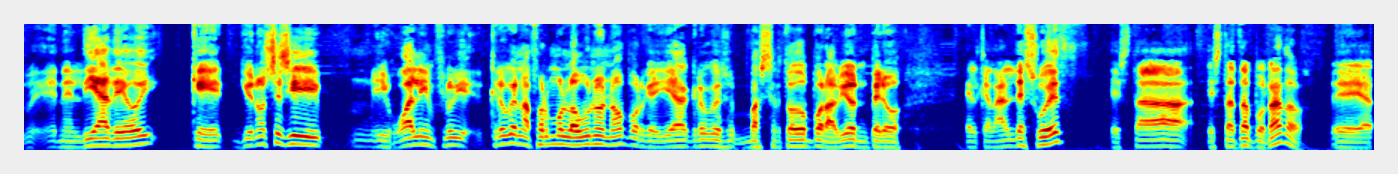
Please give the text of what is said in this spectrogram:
en el día de hoy que yo no sé si igual influye, creo que en la Fórmula 1 no, porque ya creo que va a ser todo por avión, pero el canal de Suez está, está taponado. Eh,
